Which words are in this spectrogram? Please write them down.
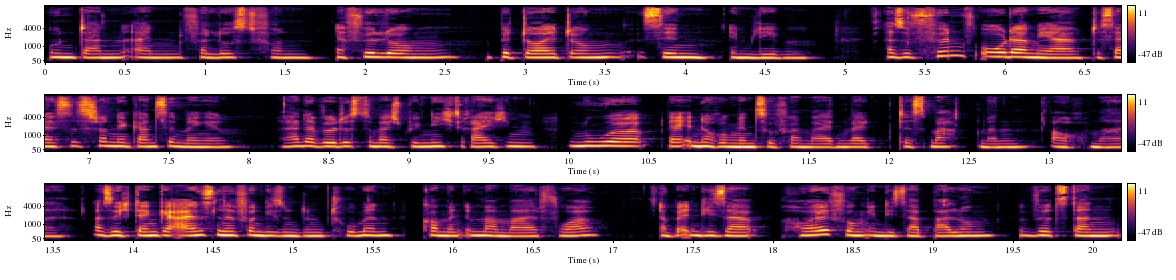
und dann ein Verlust von Erfüllung, Bedeutung, Sinn im Leben. Also fünf oder mehr, das heißt, es ist schon eine ganze Menge. Ja, da würde es zum Beispiel nicht reichen, nur Erinnerungen zu vermeiden, weil das macht man auch mal. Also ich denke, einzelne von diesen Symptomen kommen immer mal vor, aber in dieser Häufung, in dieser Ballung wird es dann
